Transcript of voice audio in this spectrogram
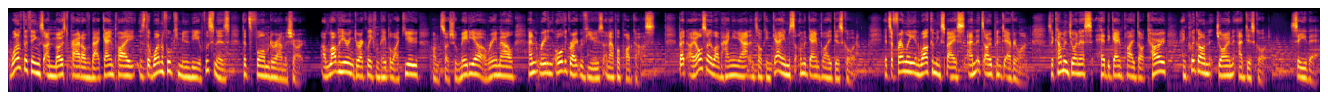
One of the things I'm most proud of about gameplay is the wonderful community of listeners that's formed around the show. I love hearing directly from people like you on social media or email and reading all the great reviews on Apple Podcasts. But I also love hanging out and talking games on the Gameplay Discord. It's a friendly and welcoming space and it's open to everyone. So come and join us, head to gameplay.co and click on Join our Discord. See you there.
